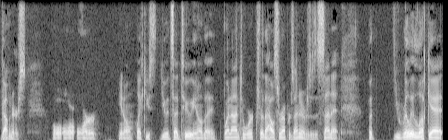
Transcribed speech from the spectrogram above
governors, or, or, or you know, like you you had said too, you know, that went on to work for the House of Representatives or the Senate. But you really look at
